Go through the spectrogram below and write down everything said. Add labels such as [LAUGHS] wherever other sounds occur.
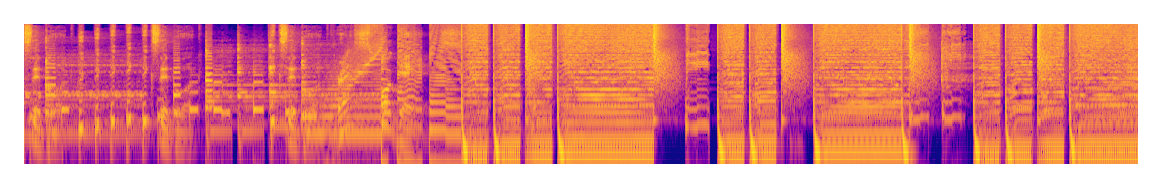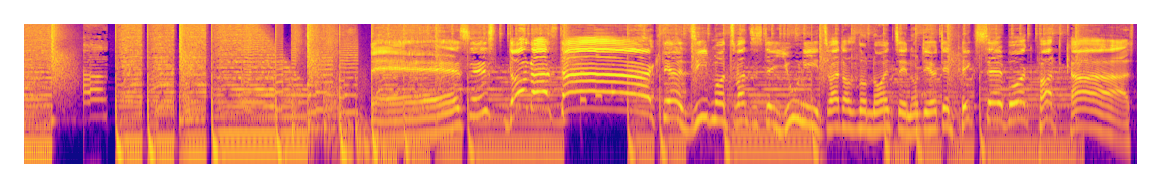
Pixelburg. Pixelburg. Pixelburg. Press for games. Es ist Donnerstag, der 27. Juni 2019 und ihr hört den Pixelburg Podcast.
